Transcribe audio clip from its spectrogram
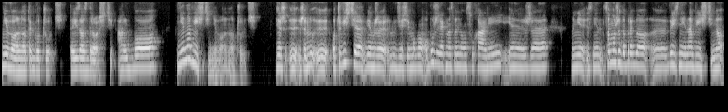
nie wolno tego czuć, tej zazdrości, albo nienawiści nie wolno czuć. Wiesz, y, że y, oczywiście wiem, że ludzie się mogą oburzyć, jak nas będą słuchali, y, że no nie, co może dobrego wyjść z nienawiści? No,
